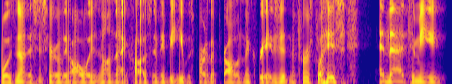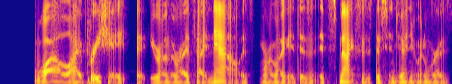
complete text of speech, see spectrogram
was not necessarily always on that cause, and maybe he was part of the problem that created it in the first place. And that, to me, while I appreciate that you're on the right side now, it's more like it doesn't. It smacks as disingenuous. Whereas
